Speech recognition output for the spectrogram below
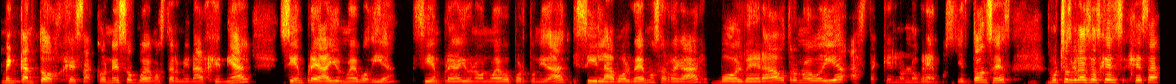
Me encantó, Gesa. Con eso podemos terminar. Genial. Siempre hay un nuevo día siempre hay una nueva oportunidad. Si la volvemos a regar, volverá otro nuevo día hasta que lo logremos. Y entonces, muchas gracias, Gesa.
